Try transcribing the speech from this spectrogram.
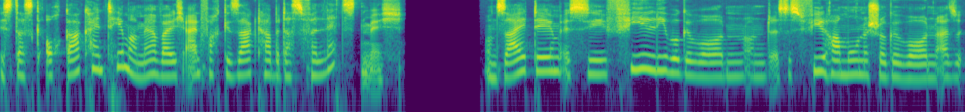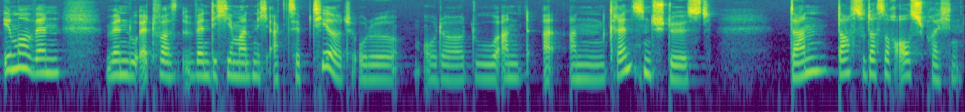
ist das auch gar kein Thema mehr, weil ich einfach gesagt habe, das verletzt mich. Und seitdem ist sie viel lieber geworden und es ist viel harmonischer geworden. Also immer wenn, wenn du etwas, wenn dich jemand nicht akzeptiert oder, oder du an, an Grenzen stößt, dann darfst du das auch aussprechen.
